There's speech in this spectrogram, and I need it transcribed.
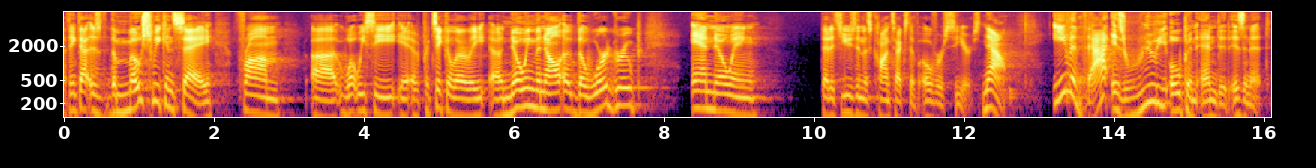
I think that is the most we can say from uh, what we see, uh, particularly uh, knowing the, uh, the word group and knowing that it's used in this context of overseers. Now, even that is really open ended, isn't it?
